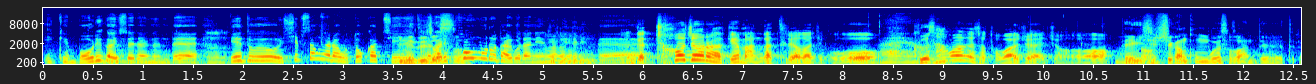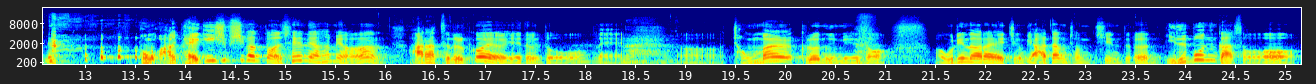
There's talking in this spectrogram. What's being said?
이렇게 머리가 있어야 되는데 음. 얘도 십성렬하고 똑같이 이미 대가리 늦었어. 폼으로 달고 다니는 네. 새끼들인데. 그러니까 처절하게 망가뜨려 가지고 아유. 그 상황에서 도와줘야죠. 120시간 공부해서도 안 돼요, 애들은. 봉- 아니 120시간 동안 세뇌하면 알아들을 거예요, 얘들도. 네. 어, 정말 그런 의미에서 어, 우리나라의 지금 야당 정치인들은 일본 가서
